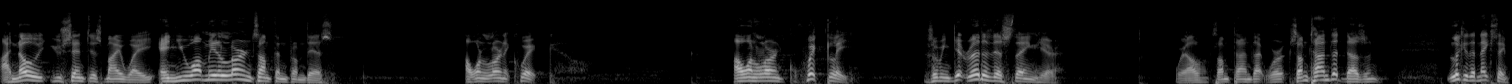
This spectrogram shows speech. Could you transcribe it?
I know you sent this my way, and you want me to learn something from this? I want to learn it quick. I want to learn quickly so we can get rid of this thing here. Well, sometimes that works, sometimes it doesn't. Look at the next thing.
